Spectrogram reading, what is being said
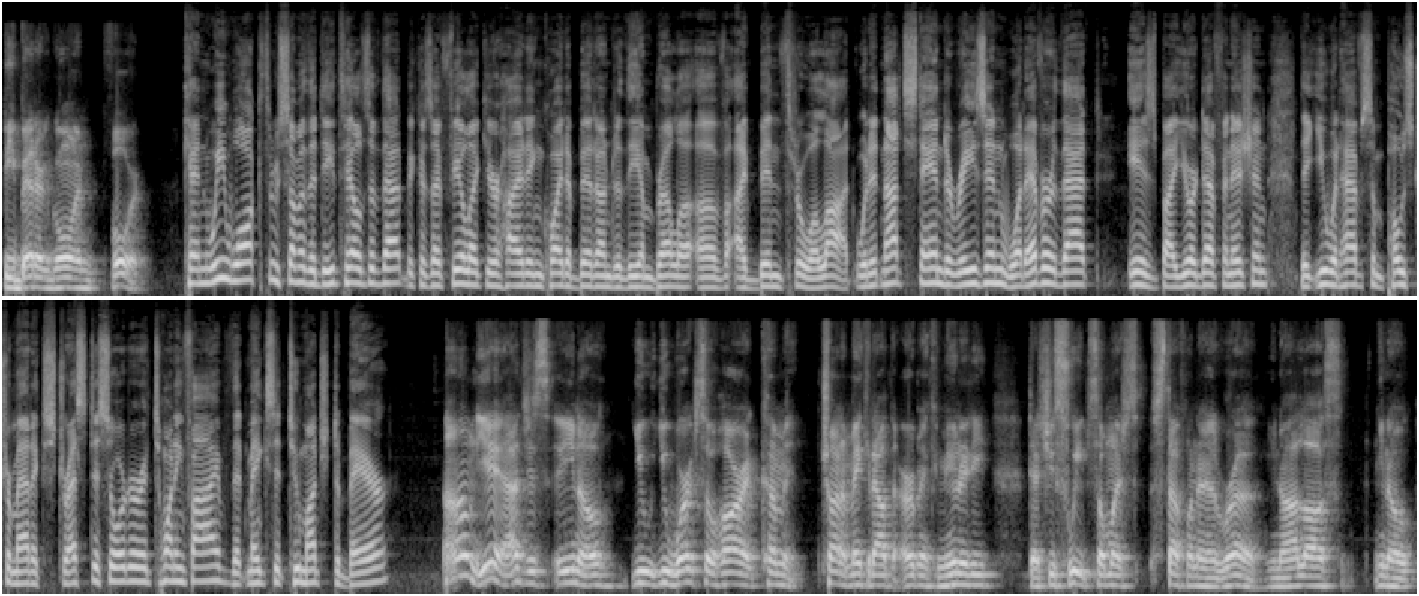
be better going forward. Can we walk through some of the details of that? Because I feel like you're hiding quite a bit under the umbrella of I've been through a lot. Would it not stand to reason, whatever that is by your definition, that you would have some post traumatic stress disorder at 25 that makes it too much to bear? Um, yeah, I just you know, you you work so hard coming trying to make it out the urban community that you sweep so much stuff under the rug. You know, I lost, you know,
